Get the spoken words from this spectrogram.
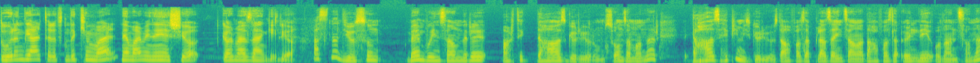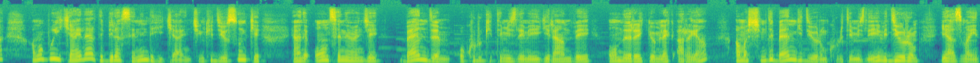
Duvarın diğer tarafında kim var, ne var ve ne yaşıyor görmezden geliyor. Aslında diyorsun ben bu insanları artık daha az görüyorum. Son zamanlar daha az hepimiz görüyoruz. Daha fazla plaza insanlar, daha fazla önde olan insanlar. Ama bu hikayeler de biraz senin de hikayen. Çünkü diyorsun ki yani 10 sene önce bendim o kuru temizlemeye giren ve onları gömlek arayan. Ama şimdi ben gidiyorum kuru temizliğe ve diyorum yazmayın.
